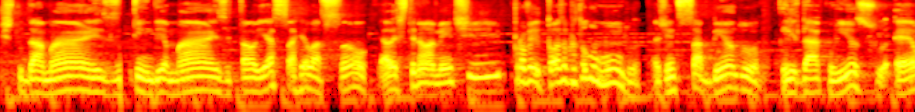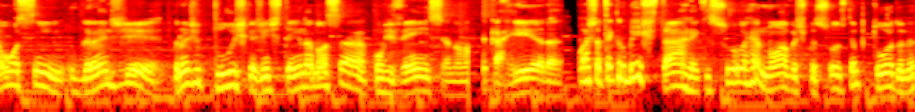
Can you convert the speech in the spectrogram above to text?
estudar mais, entender mais e tal. E essa relação, ela é extremamente proveitosa para todo mundo. A gente sabendo lidar com isso é um assim, um grande, grande plus que a gente tem na nossa convivência, na nossa carreira. Eu acho até que no bem-estar, né, que isso renova as pessoas o tempo todo, né?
